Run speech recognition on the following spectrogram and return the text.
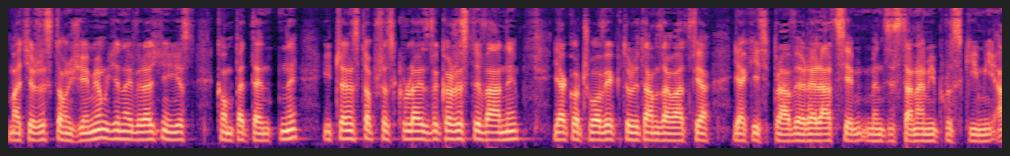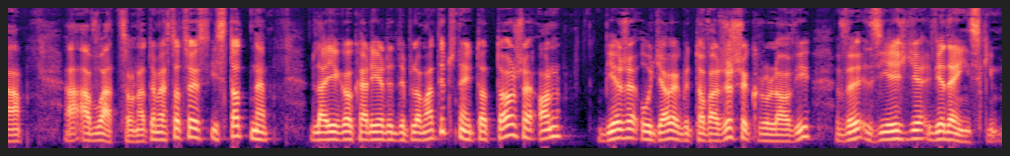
macierzystą ziemią, gdzie najwyraźniej jest kompetentny i często przez króla jest wykorzystywany jako człowiek, który tam załatwia jakieś sprawy, relacje między Stanami pruskimi a, a, a władcą. Natomiast to, co jest istotne dla jego kariery dyplomatycznej, to to, że on bierze udział, jakby towarzyszy królowi w zjeździe wiedeńskim.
